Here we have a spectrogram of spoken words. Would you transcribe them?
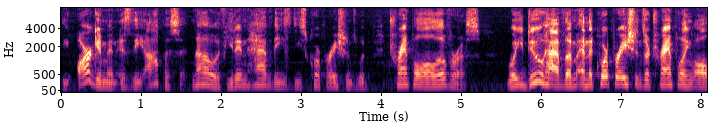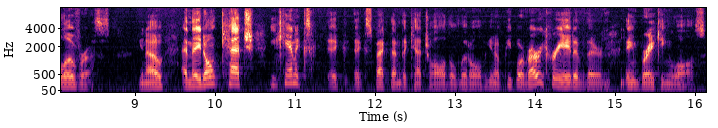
the argument is the opposite. No, if you didn't have these, these corporations would trample all over us. Well, you do have them, and the corporations are trampling all over us you know? And they don't catch you can't ex- ex- expect them to catch all the little you know people are very creative they're in breaking laws.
